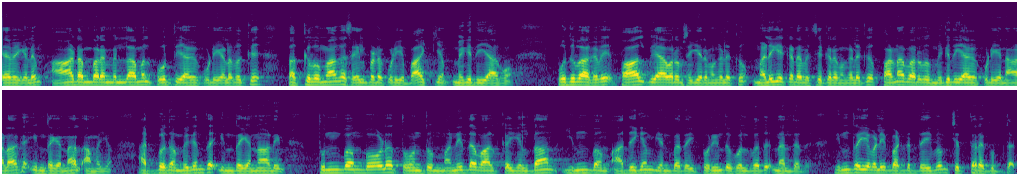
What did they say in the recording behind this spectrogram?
தேவைகளையும் ஆடம்பரம் இல்லாமல் பூர்த்தியாகக்கூடிய அளவுக்கு பக்குவமாக செயல்படக்கூடிய பாக்கியம் மிகுதியாகும். பொதுவாகவே பால் வியாபாரம் செய்கிறவங்களுக்கும் மளிகை கடை வச்சுக்கிறவங்களுக்கு பண வரவு மிகுதியாகக்கூடிய நாளாக இன்றைய நாள் அமையும். அற்புதம் மிகுந்த இன்றைய நாளில் துன்பம் போல தோன்றும் மனித வாழ்க்கையில்தான் இன்பம் அதிகம் என்பதை புரிந்து கொள்வது நல்லது. இன்றைய வழிபாட்டு தெய்வம் சித்திரகுப்தர்.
